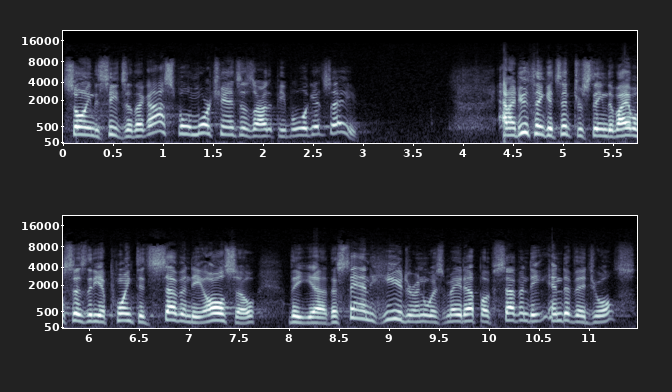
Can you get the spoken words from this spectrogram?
sowing the seeds of the gospel, more chances are that people will get saved. And I do think it's interesting. The Bible says that he appointed 70 also. The, uh, the Sanhedrin was made up of 70 individuals.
